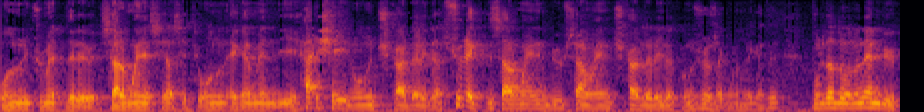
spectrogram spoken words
onun hükümetleri, sermaye siyaseti, onun egemenliği, her şeyin onun çıkarlarıyla, sürekli sermayenin, büyük sermayenin çıkarlarıyla konuşuyorsak memleketi, burada da onun en büyük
